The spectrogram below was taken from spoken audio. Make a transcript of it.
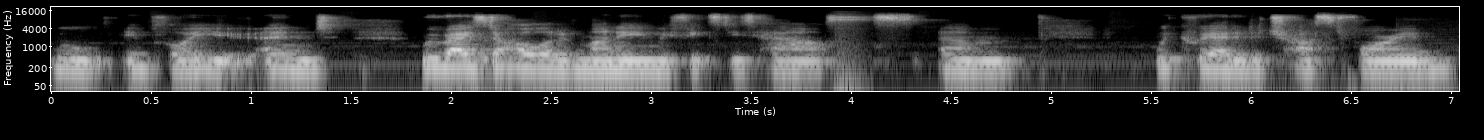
we'll employ you. And we raised a whole lot of money. We fixed his house. Um, we created a trust for him,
